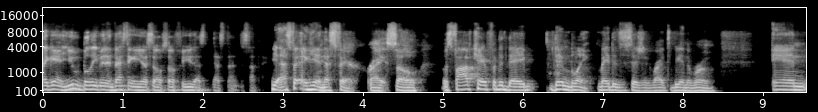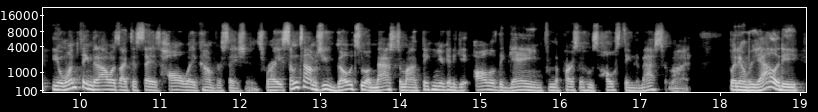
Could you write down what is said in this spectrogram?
again, you believe in investing in yourself. So for you, that's that's not that's nothing. Yeah, that's again, that's fair, right? So it was 5K for the day, didn't blink, made the decision, right, to be in the room. And you know, one thing that I always like to say is hallway conversations, right? Sometimes you go to a mastermind thinking you're going to get all of the game from the person who's hosting the mastermind. But in reality,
